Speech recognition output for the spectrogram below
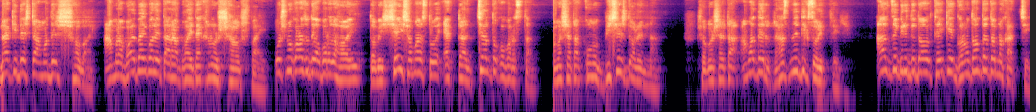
নাকি দেশটা আমাদের সবার? আমরা ভয় পাই বলে তারা ভয় দেখানোর সাহস পায়। প্রশ্ন করা যদি অবরোধ হয়, তবে সেই সমাজ তো একটা জ্যান্ত কবরস্থান। সমস্যাটা কোনো বিশেষ দলের না। সমস্যাটা আমাদের রাজনৈতিক চরিত্রের। আজ যে বিরোধী দল থেকে গণতন্ত্রের জন্য কাটছে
